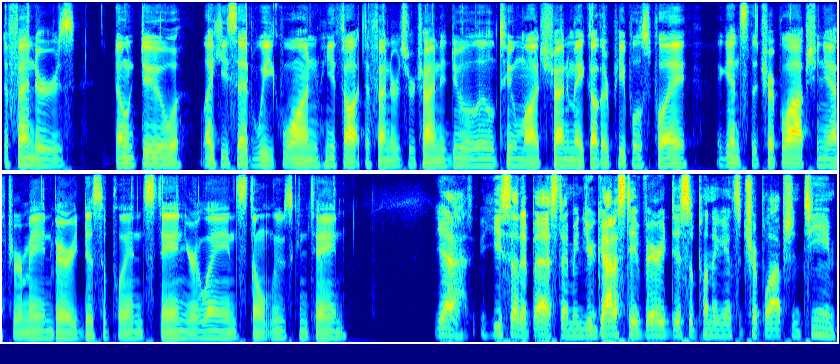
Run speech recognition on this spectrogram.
defenders don't do like he said week one. He thought defenders were trying to do a little too much, trying to make other people's play. Against the triple option, you have to remain very disciplined, stay in your lanes, don't lose contain. Yeah, he said it best. I mean, you got to stay very disciplined against a triple option team.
